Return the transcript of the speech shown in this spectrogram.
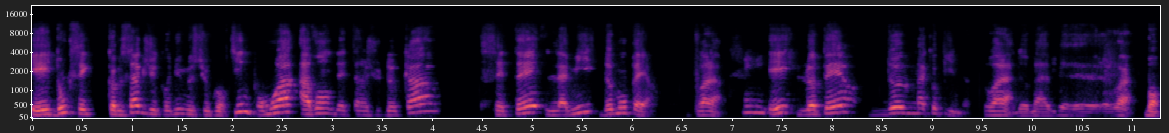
Et donc, c'est comme ça que j'ai connu Monsieur Courtine. Pour moi, avant d'être un judoka, c'était l'ami de mon père. Voilà. Et le père de ma copine. Voilà, de ma, euh, Bon,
